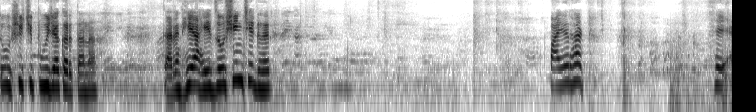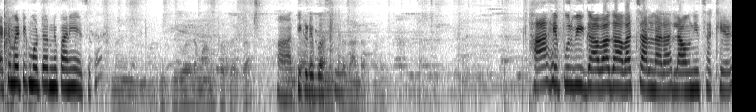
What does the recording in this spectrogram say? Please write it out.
तुळशीची पूजा करताना. कारण हे आहे जोशींचे घर. पायरहाट. हे ऑटोमॅटिक मोटरने पाणी यायचं का? हा तिकडे बसले. हा आहे पूर्वी गावागावात चालणारा लावणीचा खेळ.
